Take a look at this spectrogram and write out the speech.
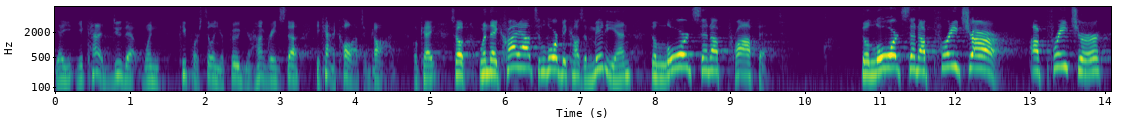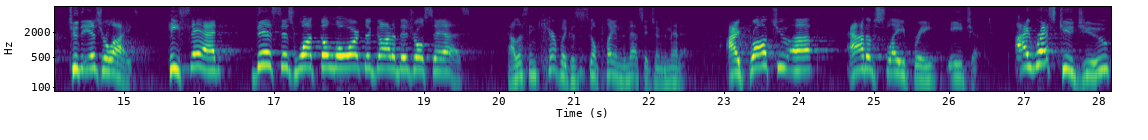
yeah, you, you kind of do that when people are stealing your food and you're hungry and stuff, you kind of call out to God. Okay? So when they cried out to the Lord because of Midian, the Lord sent a prophet. The Lord sent a preacher, a preacher to the Israelites. He said, This is what the Lord, the God of Israel, says. Now listen carefully because this is going to play in the message in a minute. I brought you up out of slavery Egypt. I rescued you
